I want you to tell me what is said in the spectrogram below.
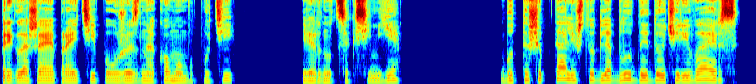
приглашая пройти по уже знакомому пути и вернуться к семье будто шептали, что для блудной дочери Вайерс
